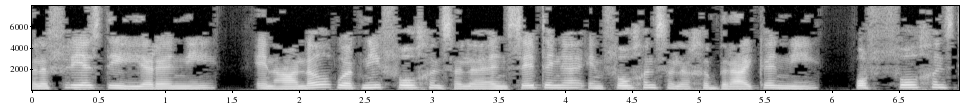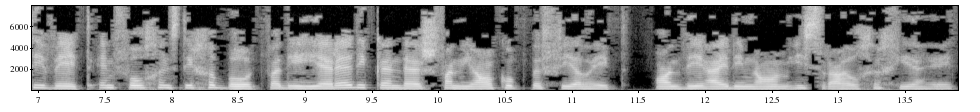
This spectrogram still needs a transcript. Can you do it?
hulle vrees die Heere niet, en handel ook niet volgens hulle inzettingen en volgens hulle gebruiken niet, of volgens die wet en volgens die gebod wat die Heere die kinders van Jacob beveel het, aan wie hij die naam Israël gegee het.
